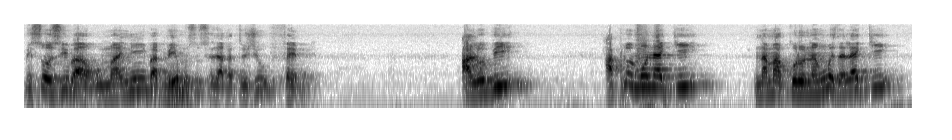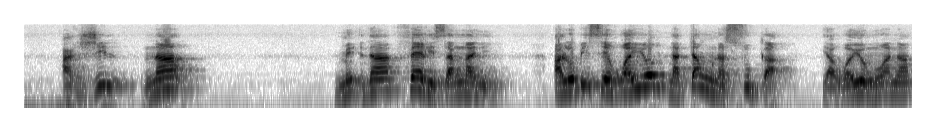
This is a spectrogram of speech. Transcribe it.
Mais so ozwi baroumanie bapays mosusu ezalaka toujours faible. Alobi après omonaki na makolo nango ezalaki argile na, na fer esangani. Alobi ce royaume na ntango na suka ya royaume wana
